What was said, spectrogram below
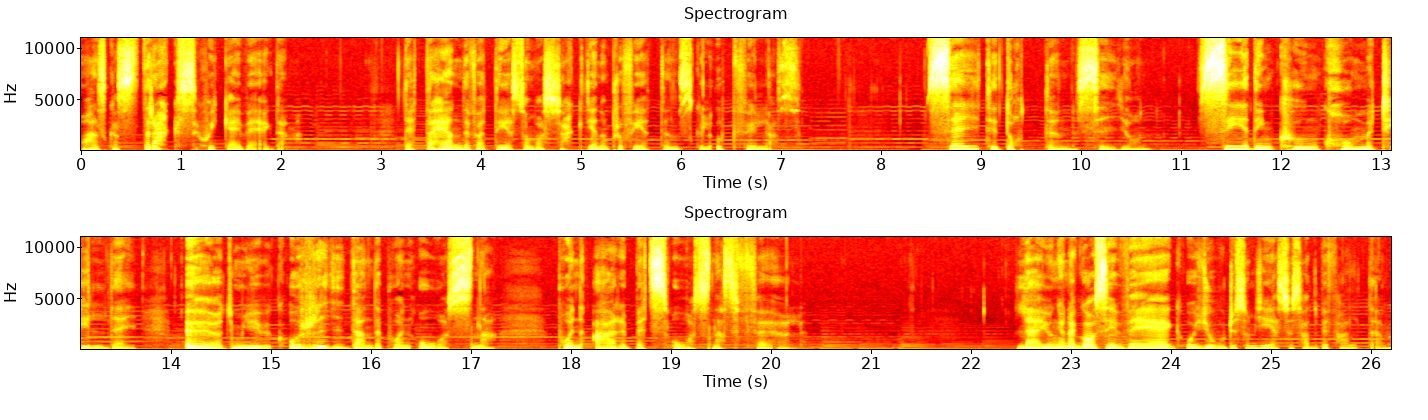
och han ska strax skicka iväg dem. Detta hände för att det som var sagt genom profeten skulle uppfyllas. Säg till dottern Sion, se din kung kommer till dig, ödmjuk och ridande på en åsna, på en arbetsåsnas föl. Lärjungarna gav sig iväg och gjorde som Jesus hade befallt dem.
